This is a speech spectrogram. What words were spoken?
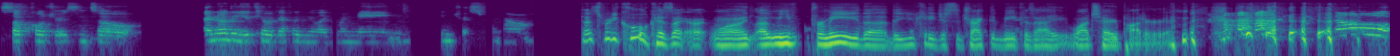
subcultures. And so I know the UK would definitely be like my main interest for now. That's pretty cool because like, uh, well, I, I mean, for me, the the UK just attracted me because I watched Harry Potter. no,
